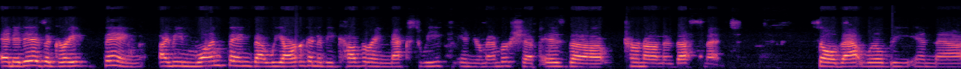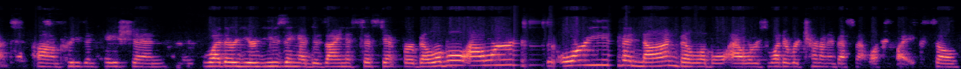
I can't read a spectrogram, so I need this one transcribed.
and it is a great thing. I mean, one thing that we are going to be covering next week in your membership is the turn on investment. So that will be in that um, presentation, whether you're using a design assistant for billable hours or even non-billable hours, what a return on investment looks like. So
